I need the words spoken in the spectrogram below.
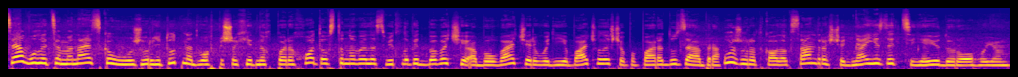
Це вулиця Минайська в Ужгороді. Тут на двох пішохідних переходах встановили світловідбивачі, аби увечері водії бачили, що попереду зебра. Ужгородка Олександра щодня їздить цією дорогою.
